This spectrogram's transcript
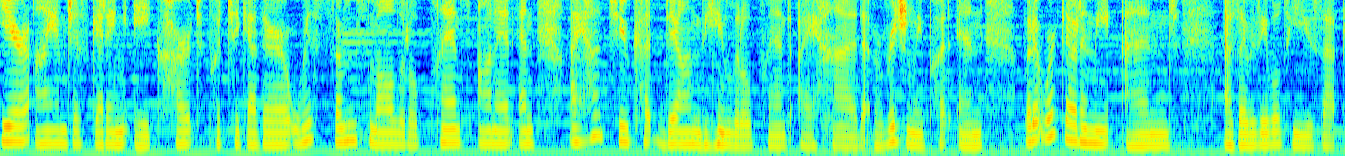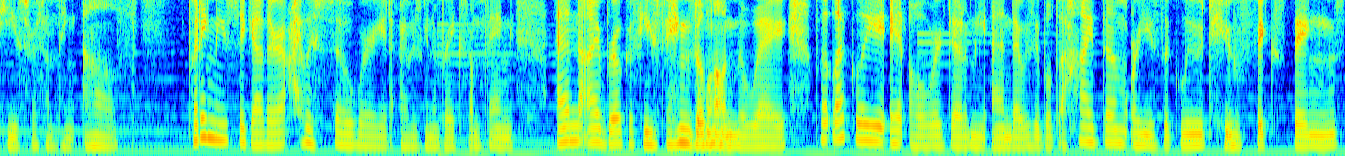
Here I am just getting a cart put together with some small little plants on it and I had to cut down the little plant I had originally put in, but it worked out in the end as I was able to use that piece for something else. putting these together, I was so worried I was going to break something and I broke a few things along the way, but luckily it all worked out in the end. I was able to hide them or use the glue to fix things.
